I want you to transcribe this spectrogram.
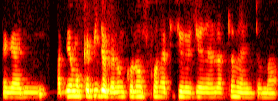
Magari abbiamo capito che non conoscono la fisiologia dell'allattamento ma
